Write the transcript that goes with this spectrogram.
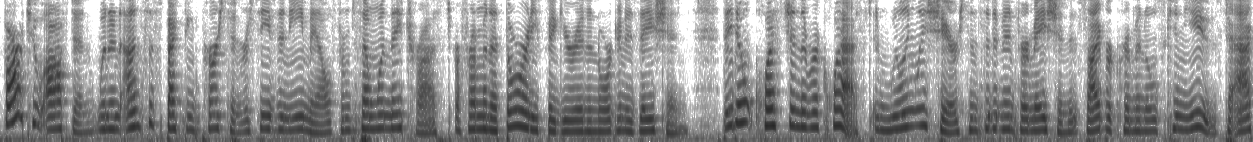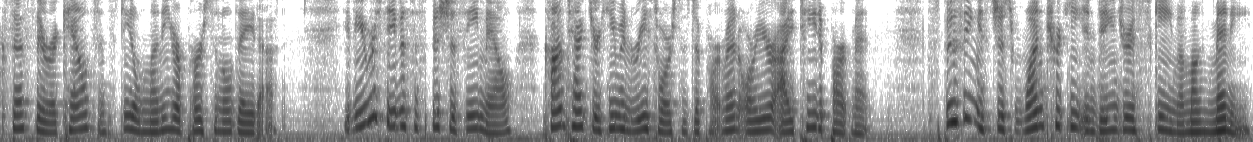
Far too often, when an unsuspecting person receives an email from someone they trust or from an authority figure in an organization, they don't question the request and willingly share sensitive information that cybercriminals can use to access their accounts and steal money or personal data. If you receive a suspicious email, contact your Human Resources Department or your IT department. Spoofing is just one tricky and dangerous scheme among many.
